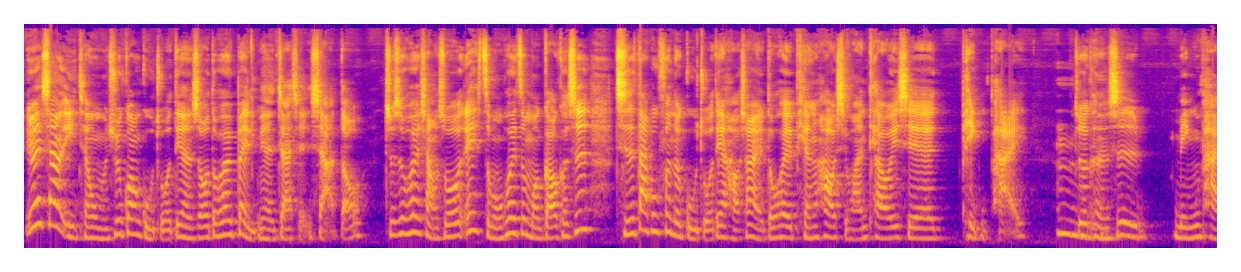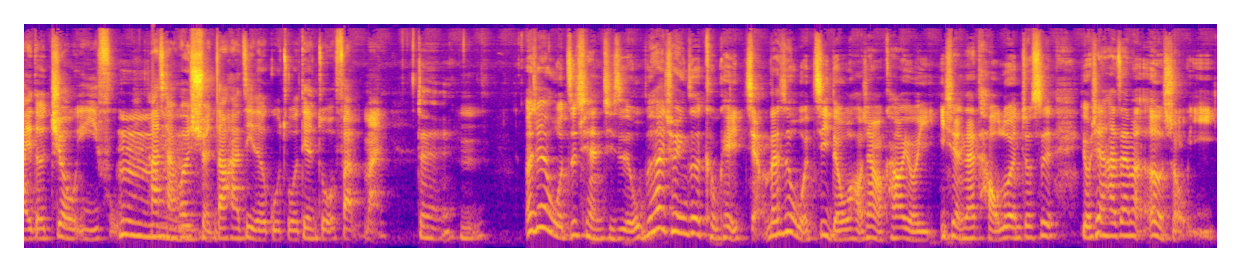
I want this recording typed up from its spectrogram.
因为像以前我们去逛古着店的时候，都会被里面的价钱吓到。就是会想说，哎，怎么会这么高？可是其实大部分的古着店好像也都会偏好喜欢挑一些品牌，嗯，就是可能是名牌的旧衣服，嗯，他才会选到他自己的古着店做贩卖。对，嗯。而且我之前其实我不太确定这个可不可以讲，但是我记得我好像有看到有一一些人在讨论，就是有些人他在卖二手衣，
